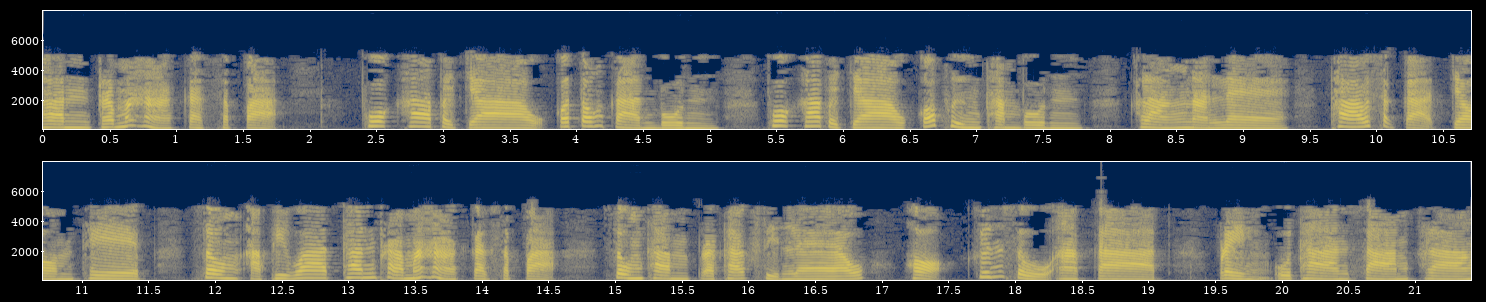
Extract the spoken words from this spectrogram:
ท่านพระมหากัสปะ พวกข้าพเจ้าก็ต้องการบุญ วกข้าพเจ้าก็พึงทำบุญ ครั้งนั้นแล เท้าสกัดจอมเทพ ทรงอภิวาทท่านพระมหากัสสปะ ทรงทำประทักษิณแล้วเหาะขึ้นสู่อากาศ เปล่งอุทานสามครั้ง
